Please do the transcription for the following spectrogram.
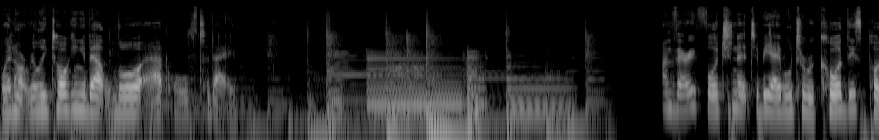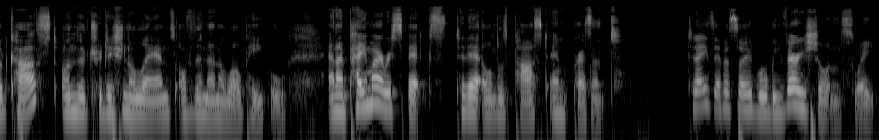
We're not really talking about law at all today. I'm very fortunate to be able to record this podcast on the traditional lands of the Ngunnawal people, and I pay my respects to their elders past and present. Today's episode will be very short and sweet.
